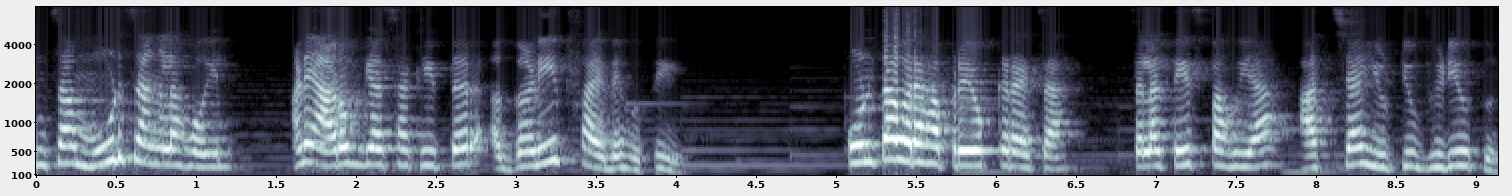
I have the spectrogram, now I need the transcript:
तुमचा मूड चांगला होईल आणि आरोग्यासाठी तर गणित फायदे होतील. कोणता बरं हा प्रयोग करायचा? चला तेच पाहूया आजच्या युट्यूब व्हिडिओतून.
